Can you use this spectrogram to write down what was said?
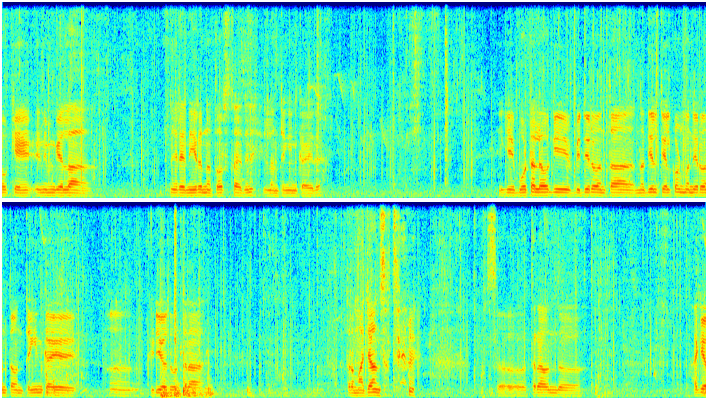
ಓಕೆ, ನಿಮಗೆಲ್ಲ ಬೇರೆ ನೀರನ್ನು ತೋರಿಸ್ತಾ ಇದ್ದೀನಿ. ಇಲ್ಲೊಂದು ತೆಂಗಿನಕಾಯಿ ಇದೆ. ಹೀಗೆ ಬೋಟಲ್ಲಿ ಹೋಗಿ ಬಿದ್ದಿರುವಂಥ ನದಿಯಲ್ಲಿ ತೇಲ್ಕೊಂಡು ಬಂದಿರುವಂಥ ಒಂದು ತೆಂಗಿನಕಾಯಿ ಹಿಡಿಯೋದು ಒಂಥರ ಒಂಥರ ಮಜಾ ಅನಿಸುತ್ತೆ. ಸೊ ಥರ ಒಂದು, ಹಾಗೆ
